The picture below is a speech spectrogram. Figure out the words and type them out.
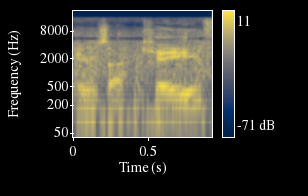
Here's a cave.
